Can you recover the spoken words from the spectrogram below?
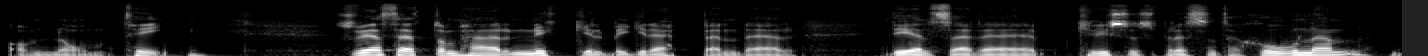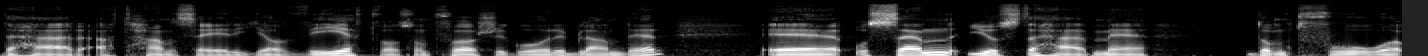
av någonting. Så vi har sett de här nyckelbegreppen där Dels är det Kristuspresentationen, det här att han säger jag vet vad som försiggår ibland er. Eh, och sen just det här med de två,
